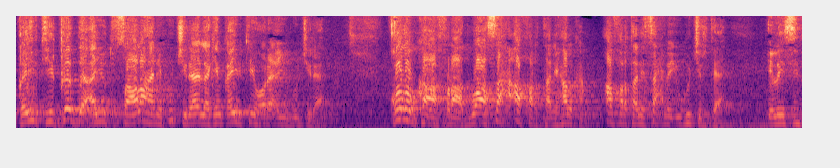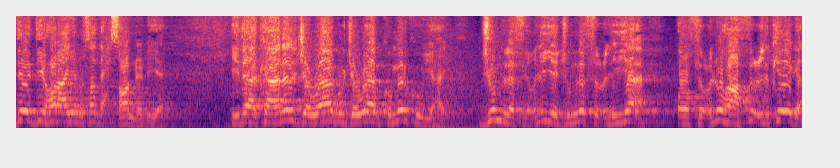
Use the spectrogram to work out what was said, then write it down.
qaybtii qada ayuu tusaalahani ku jiraa laakiin qaybtii hore ayuu ku jiraa qodobka afraad waa sax afartani halkan. Afartani sax bay ugu jirtaa. Ilan sideeddii hore ayaynu saddex soo nidhiyeen idaa kaana aljawaabu jawaabku markuu yahay jumla ficliya jumlo ficliyeah oo ficluhaa ficilkeega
